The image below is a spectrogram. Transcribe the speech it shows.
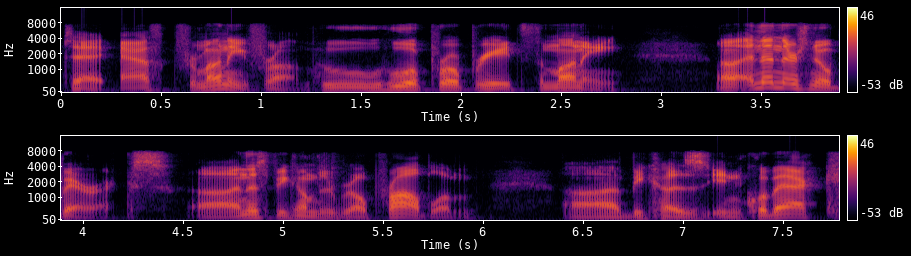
to ask for money from? Who who appropriates the money? Uh, and then there's no barracks, uh, and this becomes a real problem uh, because in Quebec,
